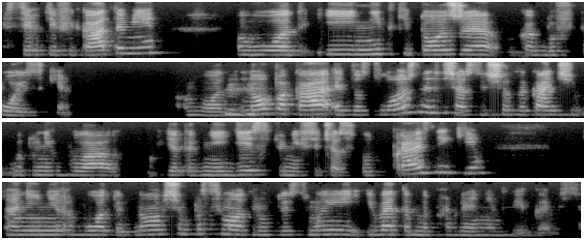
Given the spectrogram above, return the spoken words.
сертификатами, вот, и нитки тоже как бы в поиске. Вот. Mm-hmm. Но пока это сложно, сейчас еще заканчиваю, вот у них было где-то дней 10, у них сейчас тут праздники, они не работают. Ну, в общем, посмотрим, то есть мы и в этом направлении двигаемся.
